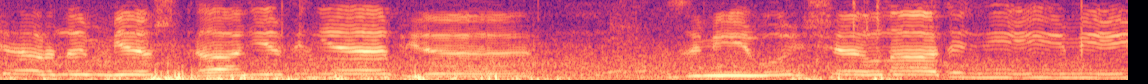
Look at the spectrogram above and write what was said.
wiernym mieszkanie w niebie. Zmiłuj się nad nimi.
